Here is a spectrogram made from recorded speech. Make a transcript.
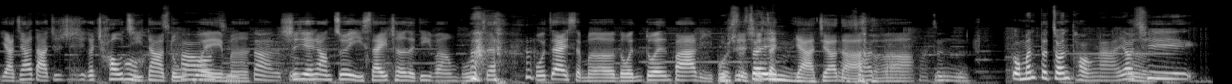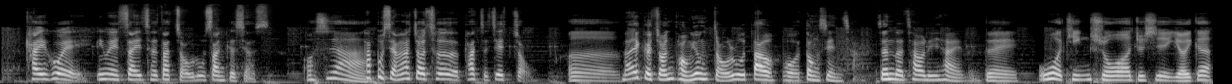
雅加达就是一个超级大都会嘛，哦、世界上最塞车的地方不在 不在什么伦敦、巴黎，不是是在雅加达。啊，嗯，我们的总统啊要去开会，嗯、因为塞车，他走路三个小时，哦，是啊，他不想要坐车的，他直接走。嗯，哪一个总统用走路到活动现场，真的超厉害的。对，我听说，就是有一个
